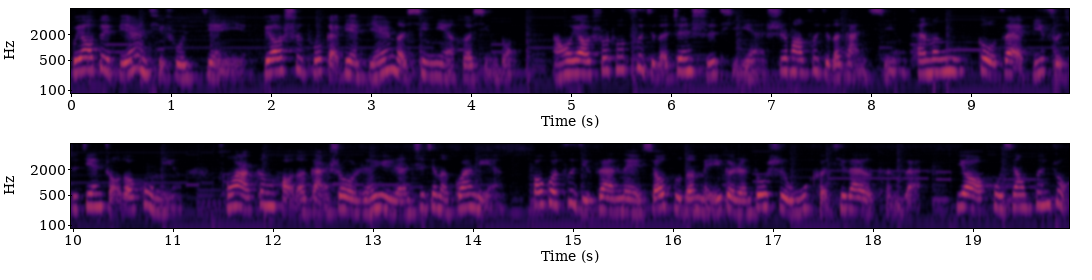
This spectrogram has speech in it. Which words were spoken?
不要对别人提出建议，不要试图改变别人的信念和行动，然后要说出自己的真实体验，释放自己的感情，才能够在彼此之间找到共鸣，从而更好地感受人与人之间的关联。包括自己在内，小组的每一个人都是无可替代的存在，要互相尊重。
